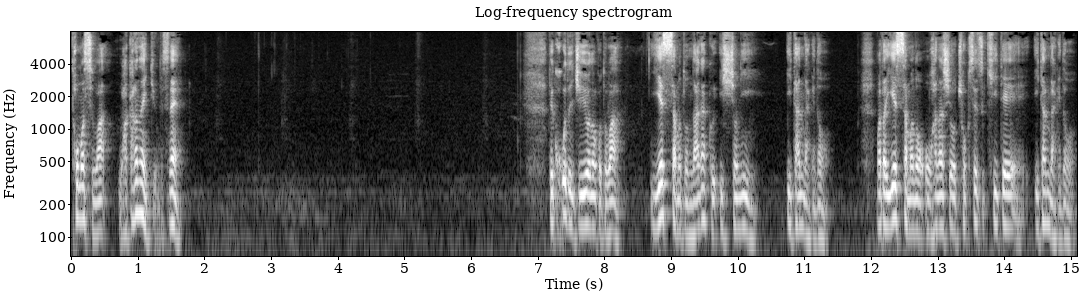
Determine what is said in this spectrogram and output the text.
トマスはわからないって言うんですね。で、ここで重要なことは、イエス様と長く一緒にいたんだけど、またイエス様のお話を直接聞いていたんだけど、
